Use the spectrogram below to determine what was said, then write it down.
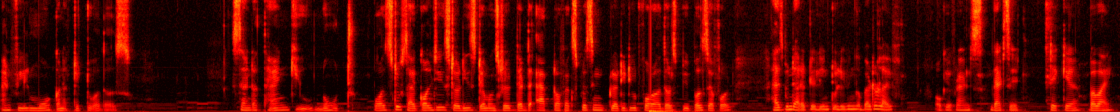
and feel more connected to others. Send a thank you note Positive psychology studies demonstrate that the act of expressing gratitude for others people's effort has been directly linked to living a better life. Okay, friends, that's it. Take care. Bye bye.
